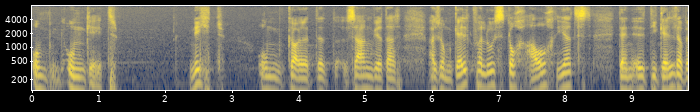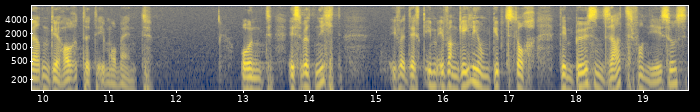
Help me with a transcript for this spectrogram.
um, umgeht. Nicht um, sagen wir das, also um Geldverlust doch auch jetzt, denn äh, die Gelder werden gehortet im Moment. Und es wird nicht, im Evangelium gibt es doch den bösen Satz von Jesus,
